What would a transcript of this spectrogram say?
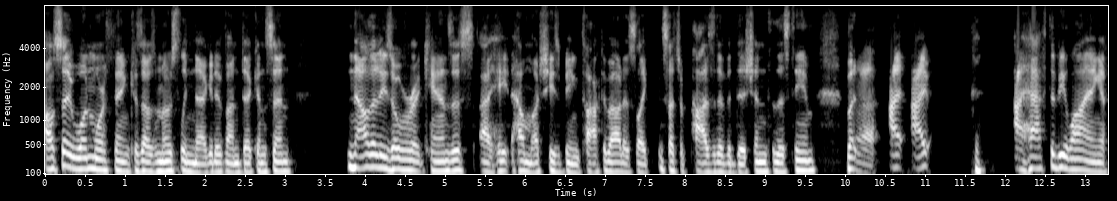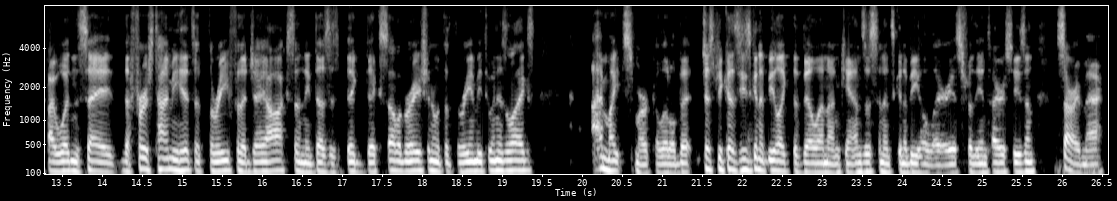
I'll say one more thing because I was mostly negative on Dickinson. Now that he's over at Kansas, I hate how much he's being talked about as like such a positive addition to this team. But Uh, I, I, I have to be lying if I wouldn't say the first time he hits a three for the Jayhawks and he does his big dick celebration with the three in between his legs, I might smirk a little bit just because he's going to be like the villain on Kansas and it's going to be hilarious for the entire season. Sorry, Mac.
